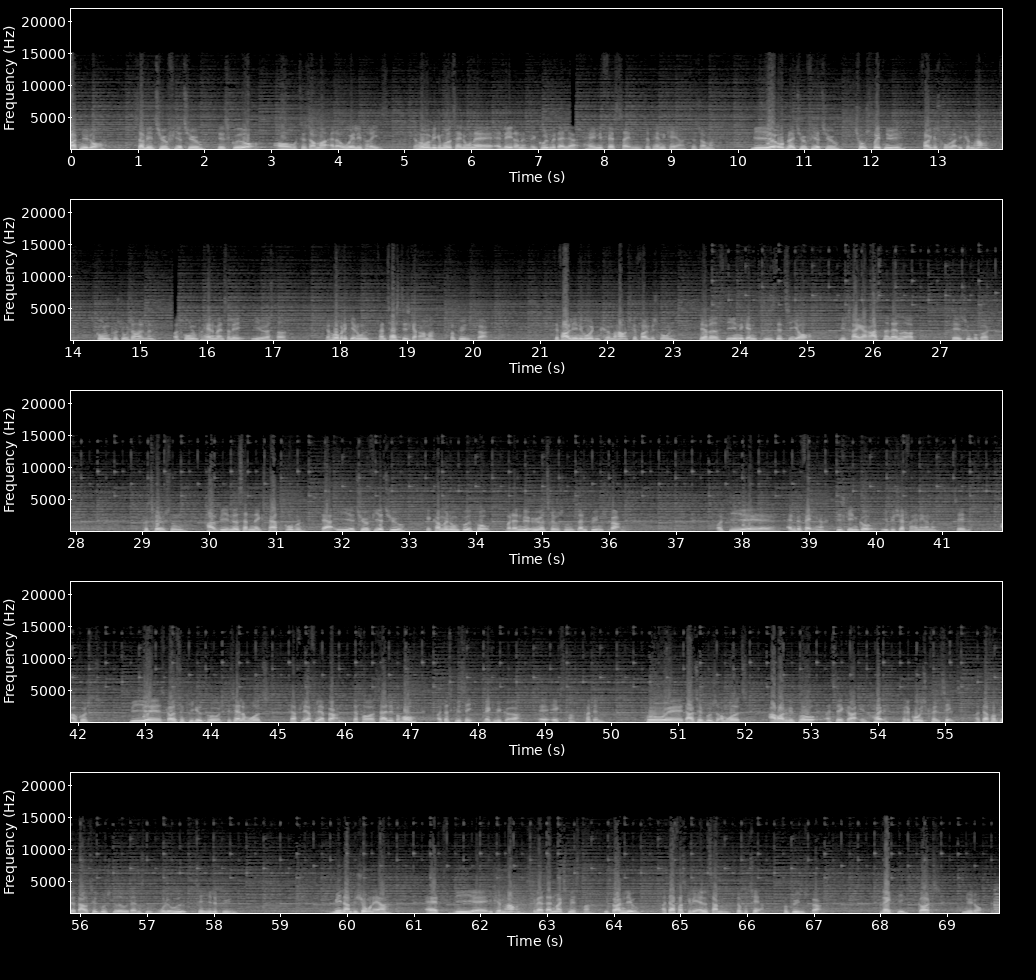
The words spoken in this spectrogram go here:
Godt nytår. Så er vi i 2024. Det er skudår, og til sommer er der OL i Paris. Jeg håber, vi kan modtage nogle af atleterne med guldmedaljer herinde i festsalen til pandekager til sommer. Vi øh, åbner i 2024 to sprit nye folkeskoler i København. Skolen på Suseholmen og skolen på Hannemanns Allé i Ørestad. Jeg håber, det giver nogle fantastiske rammer for byens børn. Det faglige niveau i den københavnske folkeskole det har været stigende gennem de sidste 10 år. Vi trækker resten af landet op. Det er super godt. På trivselen har vi nedsat en ekspertgruppe, der i øh, 2024 skal komme med nogle bud på, hvordan vi øger trivselen blandt byens børn. Og de øh, anbefalinger de skal indgå i budgetforhandlingerne til august. Vi øh, skal også have kigget på specialområdet. Der er flere og flere børn, der får særlige behov, og der skal vi se, hvad kan vi gøre øh, ekstra for dem. På øh, dagtilbudsområdet arbejder vi på at sikre en høj pædagogisk kvalitet, og derfor bliver dagtilbudslederuddannelsen rullet ud til hele byen. Min ambition er, at vi øh, i København skal være Danmarksmestre i børneliv, og derfor skal vi alle sammen stå på tær for byens børn. Rigtig godt nytår.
